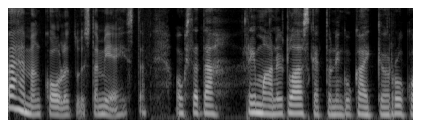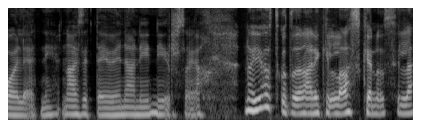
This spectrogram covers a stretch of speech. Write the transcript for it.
vähemmän koulutuista miehistä. Onko tätä rimaa nyt laskettu, niin kuin kaikki on rukoilleet, niin naiset ei ole enää niin nirsoja? No jotkut on ainakin laskenut, sillä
